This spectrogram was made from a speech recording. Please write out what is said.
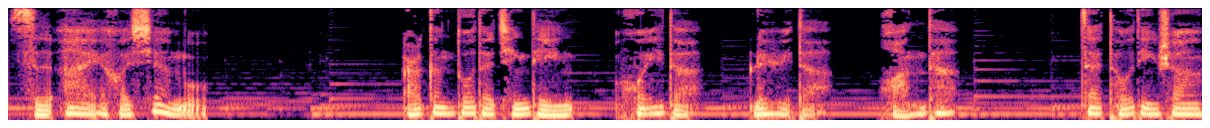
慈爱和羡慕。而更多的蜻蜓，灰的、绿的、黄的，在头顶上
